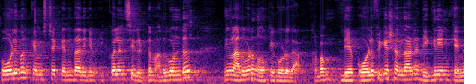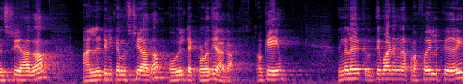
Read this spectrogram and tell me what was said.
പോളിമർ കെമിസ്ട്രിക്ക് എന്തായിരിക്കും? ഇക്വലൻസി കിട്ടും. അതുകൊണ്ട് നിങ്ങൾ അതുകൂടെ നോക്കിക്കൊള്ളുക. അപ്പം ക്വാളിഫിക്കേഷൻ എന്താണ്? ഡിഗ്രി ഇൻ കെമിസ്ട്രി ആകാം അനലിറ്റിക്കൽ കെമിസ്ട്രി ആകാം ഓയിൽ ടെക്നോളജി ആകാം. ഓക്കെ നിങ്ങൾ കൃത്യമായിട്ട് നിങ്ങളുടെ പ്രൊഫൈൽ കയറി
